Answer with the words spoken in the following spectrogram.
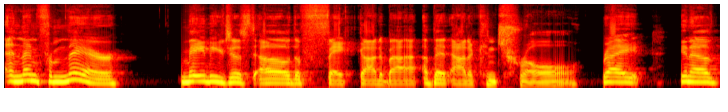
and then from there, maybe just oh the fake got about a bit out of control right? You know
